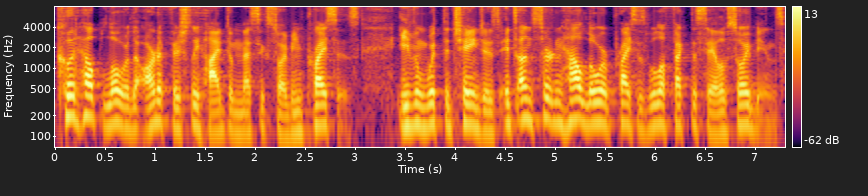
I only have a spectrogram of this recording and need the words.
could help lower the artificially high domestic soybean prices. Even with the changes, it's uncertain how lower prices will affect the sale of soybeans.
